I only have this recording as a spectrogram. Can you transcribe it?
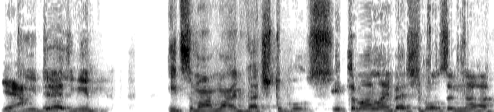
yeah You need, to, you need eat some online vegetables. eat some online vegetables. And uh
